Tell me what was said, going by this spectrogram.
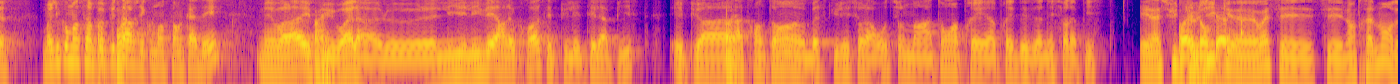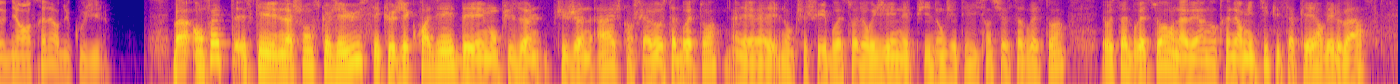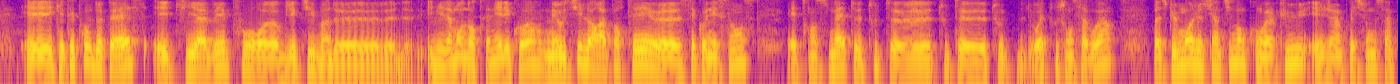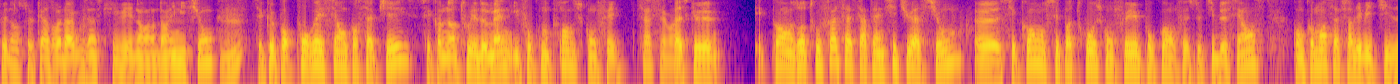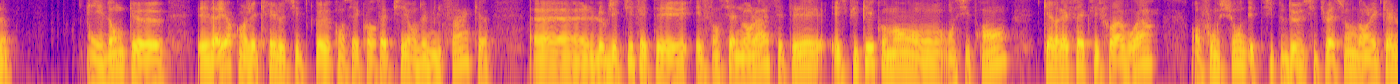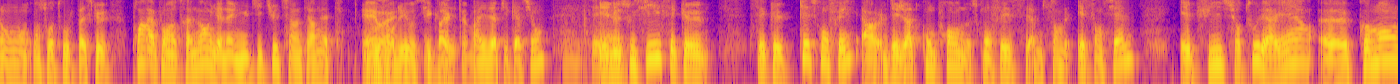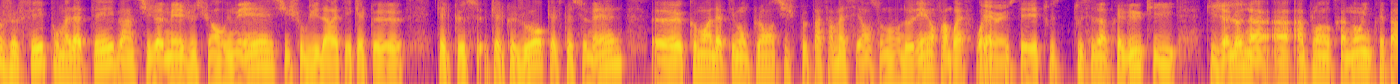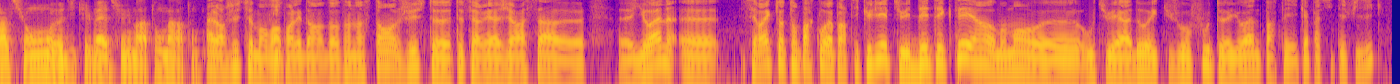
Moi j'ai commencé un peu plus Ouais. tard, j'ai commencé en cadet, mais voilà et puis Ouais. voilà le l'hi- l'hiver le cross et puis l'été la piste et puis à, Ouais. à 30 ans euh, basculer sur la route sur le marathon après après des années sur la piste. Et la suite Ouais, logique, euh, euh, ouais, c'est c'est l'entraînement, devenir entraîneur du coup, Gilles. Bah, en fait, ce qui est la chance que j'ai eue, c'est que j'ai croisé dès mon plus jeune, plus jeune âge, quand je suis arrivé au Stade Brestois. Donc, je suis brestois d'origine, et puis donc j'ai été licencié au Stade Brestois. Et au Stade Brestois, on avait un entraîneur mythique qui s'appelait Hervé Lebars, et qui était prof de PS et qui avait pour euh, objectif, ben, de, de- évidemment, d'entraîner les coureurs, mais aussi de leur apporter euh, ses connaissances et transmettre toute, euh, toute, euh, toute- ouais, tout son savoir. Parce que moi, je suis intimement convaincu, et j'ai l'impression que c'est un peu dans ce cadre-là que vous inscrivez dans, dans l'émission, c'est que pour progresser en course à pied, c'est comme dans tous les domaines, il faut comprendre ce qu'on fait. Ça, c'est vrai. Parce que quand on se retrouve face à certaines situations, euh, c'est quand on sait pas trop ce qu'on fait, pourquoi on fait ce type de séance, qu'on commence à faire des bêtises. Et donc, euh, et d'ailleurs, quand j'ai créé le site euh, Conseil Course à Pied en 2005, euh, l'objectif était essentiellement là, c'était expliquer comment on, on s'y prend, quels réflexes il faut avoir en fonction des types de situations dans lesquelles on, on se retrouve. Parce que prendre un plan d'entraînement, il y en a une multitude sur Internet. Et Et ouais, aujourd'hui aussi par, les applications. C'est Et le souci, c'est que c'est que qu'est-ce qu'on fait? Alors déjà de comprendre ce qu'on fait, ça me semble essentiel. Et puis surtout derrière, euh, comment je fais pour m'adapter? Ben si jamais je suis enrhumé, si je suis obligé d'arrêter quelques quelques quelques jours, quelques semaines, euh, comment adapter mon plan si je peux pas faire ma séance au moment donné? Enfin bref, voilà Eh tous ces tous, tous ces imprévus qui qui jalonnent un, un- un plan d'entraînement, une préparation euh, 10 km, semi-marathon, marathon. Alors justement, on va en parler dans, dans un instant. Juste euh, te faire réagir à ça, euh, euh, Johan. Euh, c'est vrai que toi, ton parcours est particulier. Tu es détecté hein, au moment où tu es ado et que tu joues au foot, Johan, par tes capacités physiques physique.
